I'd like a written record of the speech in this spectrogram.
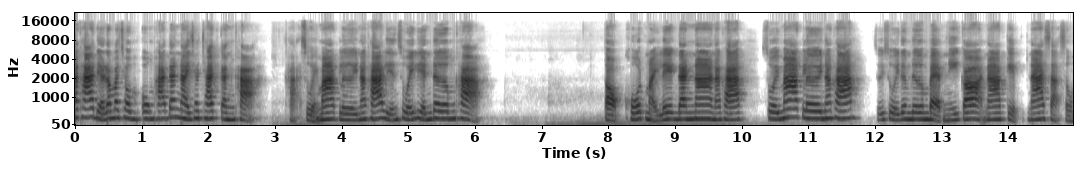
นะคะ เดี๋ยวเรามาชมองค์พระด้านในชัดๆกันค่ะ ค่ะ สวยมากเลยนะคะ เหรียญสวยเหรียญเดิมค่ะ ตอกโค้ดหมายเลขด้านหน้านะคะ สวยมากเลยนะคะ สวยๆ เดิมๆ แบบนี้ก็น่าเก็บน่าสะสม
